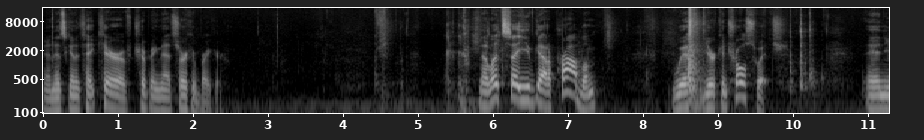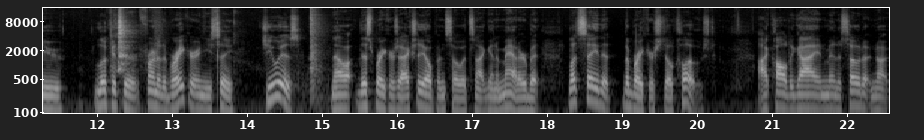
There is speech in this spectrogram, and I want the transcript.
and it's going to take care of tripping that circuit breaker. Now let's say you've got a problem with your control switch and you look at the front of the breaker and you say, gee whiz, now this breaker is actually open so it's not going to matter but Let's say that the breaker's still closed. I called a guy in Minnesota, no,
